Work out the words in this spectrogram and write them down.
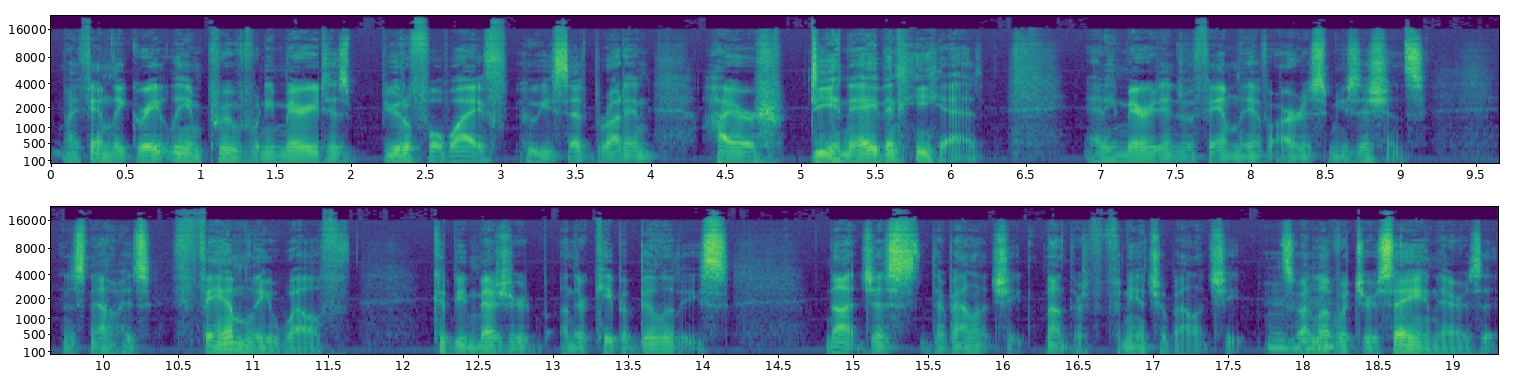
"My family greatly improved when he married his beautiful wife, who he said brought in higher DNA than he had, and he married into a family of artists and musicians, and it's now his family wealth could be measured on their capabilities." not just their balance sheet, not their financial balance sheet. So I Mm-hmm. love what you're saying there is that,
